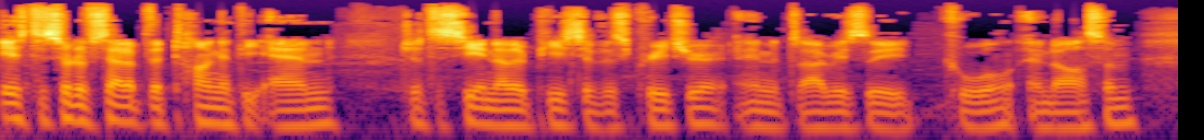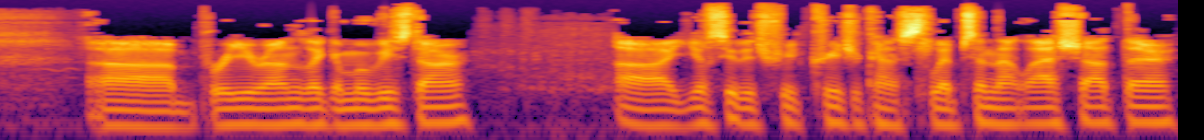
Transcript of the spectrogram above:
is to sort of set up the tongue at the end, just to see another piece of this creature, and it's obviously cool and awesome. Uh, Brie runs like a movie star. Uh, you'll see the tree creature kind of slips in that last shot there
